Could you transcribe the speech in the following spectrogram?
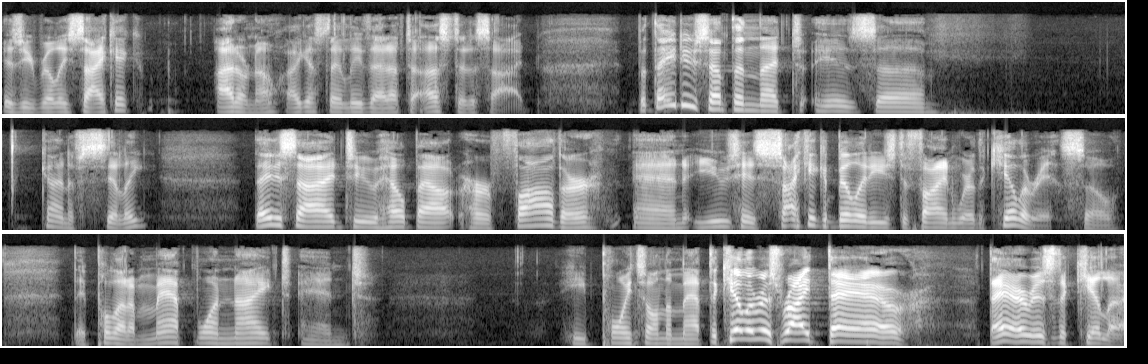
Is he really psychic? I don't know. I guess they leave that up to us to decide. But they do something that is uh, kind of silly. They decide to help out her father and use his psychic abilities to find where the killer is. So they pull out a map one night and he points on the map. The killer is right there. There is the killer.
